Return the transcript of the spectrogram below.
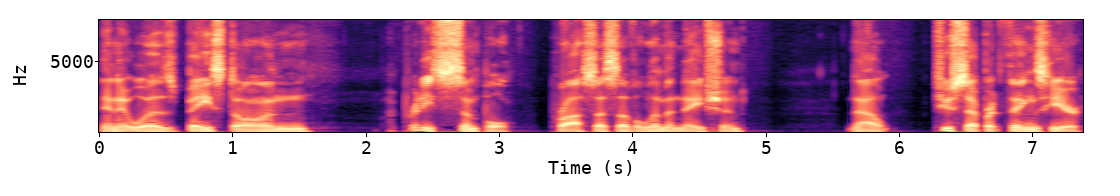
and it was based on a pretty simple process of elimination. Now, two separate things here.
